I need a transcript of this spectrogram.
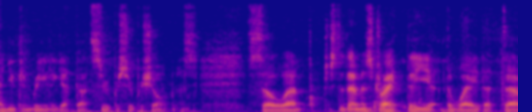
and you can really get that super super sharpness. So uh, just to demonstrate the the way that uh,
